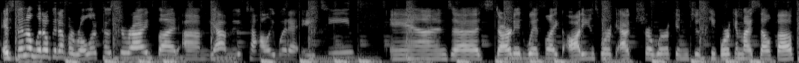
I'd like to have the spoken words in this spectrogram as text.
it's been a little bit of a roller coaster ride, but um, yeah, moved to Hollywood at 18 and uh, started with like audience work, extra work, and just keep working myself up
